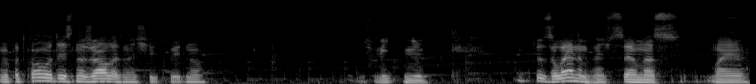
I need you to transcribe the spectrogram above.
випадково десь нажали, значить відповідно жміть ні. Якщо зеленим, значить все у нас має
